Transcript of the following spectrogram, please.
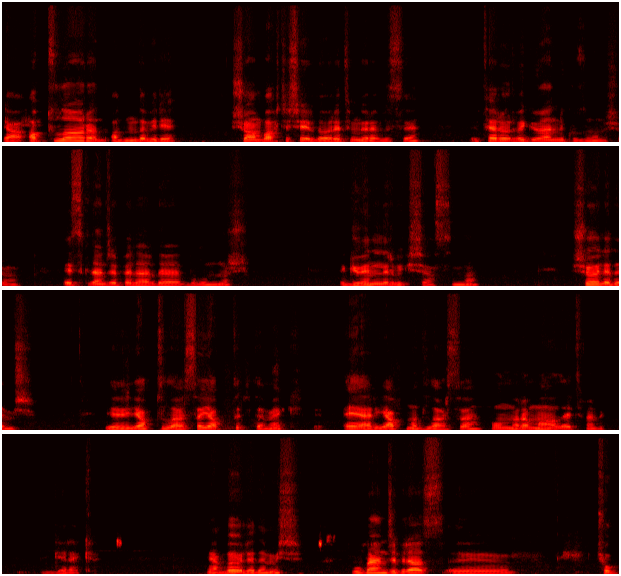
ya Abdullah Aran adında biri şu an Bahçeşehir'de öğretim görevlisi. Terör ve güvenlik uzmanı şu an. Eskiden cephelerde bulunmuş. E, güvenilir bir kişi aslında. Şöyle demiş. E, yaptılarsa yaptık demek. Eğer yapmadılarsa onlara mal etmemek gerek. Yani böyle demiş. Bu bence biraz e, çok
